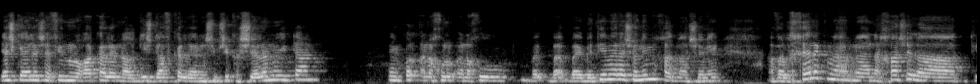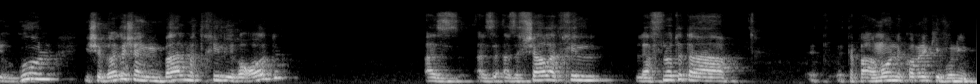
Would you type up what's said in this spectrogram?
יש כאלה שאפילו נורא קל להם להרגיש דווקא לאנשים שקשה לנו איתם. אנחנו, אנחנו בהיבטים האלה שונים אחד מהשני, אבל חלק מה, מההנחה של התרגול היא שברגע שהענבל מתחיל לרעוד, אז, אז, אז אפשר להתחיל להפנות את, ה, את, את הפעמון לכל מיני כיוונים.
